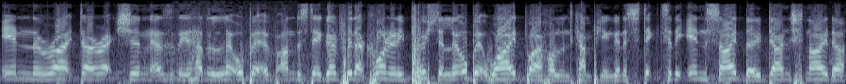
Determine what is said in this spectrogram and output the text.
in the right direction as they had a little bit of understeer going through that corner, and he pushed a little bit wide by Holland Campion. Going to stick to the inside though, Dan Schneider,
